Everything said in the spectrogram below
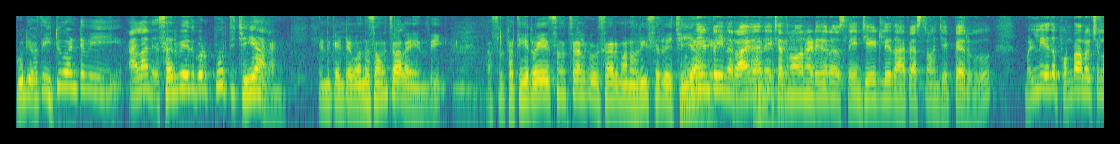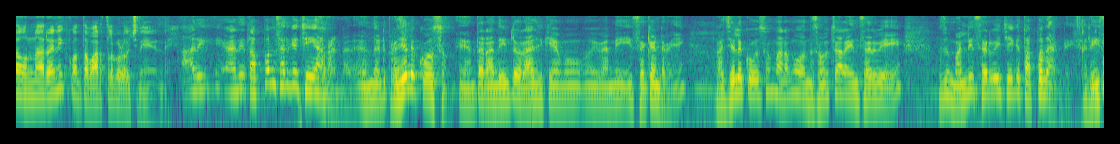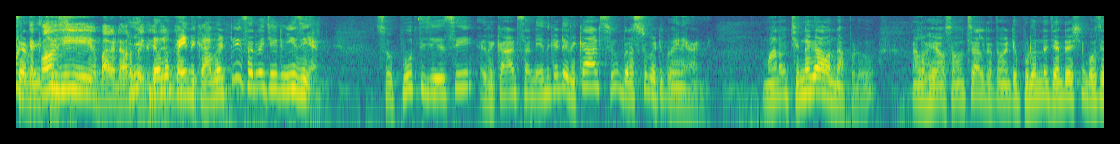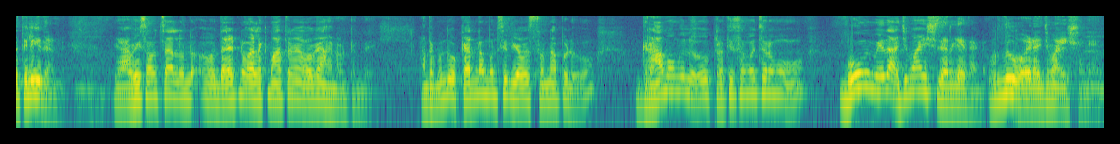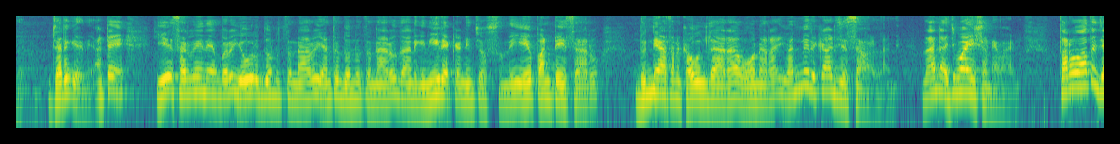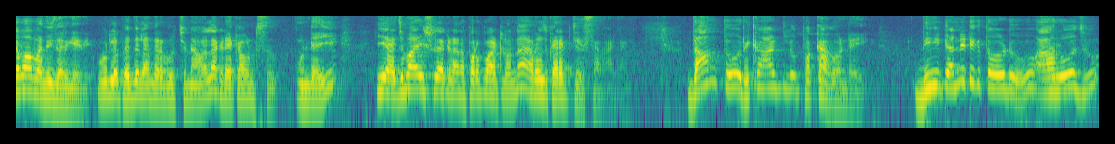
good వ్యవస్థ. ఇటువంటివి అలానే సర్వేది కూడా పూర్తి చేయాలండి. ఎందుకంటే వంద సంవత్సరాలు అయింది. అసలు ప్రతి ఇరవై ఐదు సంవత్సరాలకు ఒకసారి మనం రీసర్వే చేయాలి. రాగానే చంద్రబాబు నాయుడు గారు అసలు ఏం చేయట్లేదు ఆపేస్తున్నామని చెప్పారు. మళ్ళీ ఏదో పునరాలోచనలో ఉన్నారని కొంత వార్తలు కూడా వచ్చినాయండి. అది అది తప్పనిసరిగా చేయాలండి అది. ఎందుకంటే ప్రజల కోసం ఎంత దీంట్లో రాజకీయము ఇవన్నీ సెకండరీ ప్రజల కోసం మనము వంద సంవత్సరాలు అయిన సర్వే మళ్ళీ సర్వే చేయక తప్పదండి. రీసర్వే టెక్నాలజీ బాగా డెవలప్ అయింది డెవలప్ అయింది కాబట్టి సర్వే చేయడం ఈజీ అండి. సో పూర్తి చేసి రికార్డ్స్ అండి ఎందుకంటే రికార్డ్స్ భ్రష్టు పట్టిపోయినాయండి. మనం చిన్నగా ఉన్నప్పుడు నలభై యాభై సంవత్సరాల క్రితం అంటే ఇప్పుడున్న జనరేషన్ బహుశా తెలియదండి. యాభై సంవత్సరాలు ఉన్న దాటిన వాళ్ళకి మాత్రమే అవగాహన ఉంటుంది. అంతకుముందు కర్ణ మున్సిపల్ వ్యవస్థ ఉన్నప్పుడు గ్రామములు ప్రతి సంవత్సరము భూమి మీద అజమాయిష్ జరిగేదండి. ఉర్దూ వర్డ్ అజమాయిష్ అనేది జరిగేది. అంటే ఏ సర్వే నెంబరు ఎవరు దున్నుతున్నారు ఎంత దున్నుతున్నారు దానికి నీరు ఎక్కడి నుంచి వస్తుంది ఏ పంట వేశారు దున్ని అతను కౌలుదారా ఓనరా ఇవన్నీ రికార్డ్ చేసేవాళ్ళని. దాన్ని అజమాయిష్ అనేవాళ్ళు. తర్వాత జమాబందీ జరిగేది. ఊర్లో పెద్దలందరూ కూర్చునే వాళ్ళు అక్కడ అకౌంట్స్ ఉండేవి ఈ అజమాయిష్లో ఎక్కడైనా పొరపాట్లు ఉన్నా ఆ రోజు కరెక్ట్ చేసేవాళ్ళని. దాంతో రికార్డులు పక్కాగా ఉండేవి వీటన్నిటికి తోడు ఆ రోజు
